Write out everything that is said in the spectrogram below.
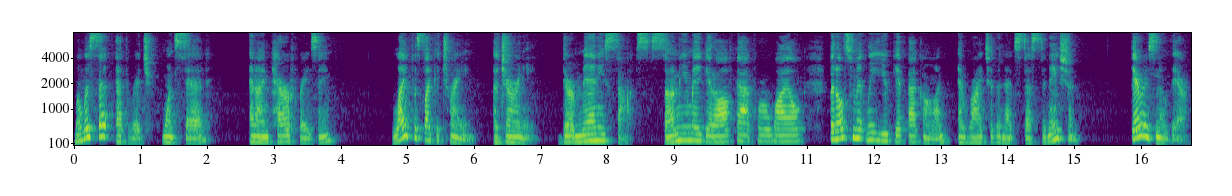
Melissa Etheridge once said, and I'm paraphrasing, life is like a train, a journey. There are many stops. Some you may get off at for a while, but ultimately you get back on and ride to the next destination. There is no there.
